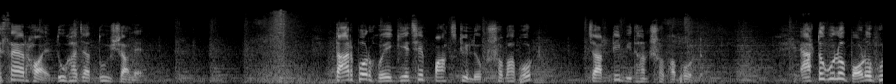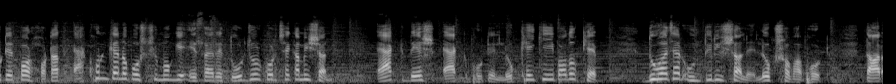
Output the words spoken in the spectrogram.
এসআইআর হয় দু সালে। তারপর হয়ে গিয়েছে পাঁচটি লোকসভা ভোট চারটি বিধানসভা ভোট। এতগুলো বড় ভোটের পর হঠাৎ এখন কেন পশ্চিমবঙ্গে এসআইআর এ তোড়জোড় করছে কমিশন? এক দেশ, এক ভোটের লক্ষ্যেই কি এই পদক্ষেপ? দু হাজার উনত্রিশ সালে লোকসভা ভোট। তার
